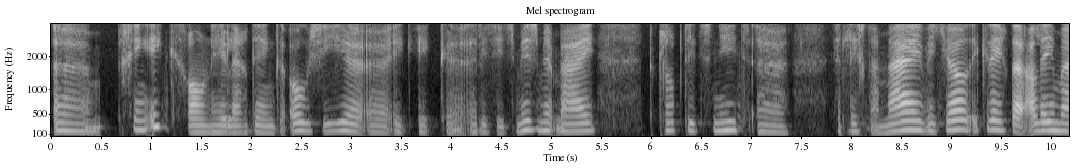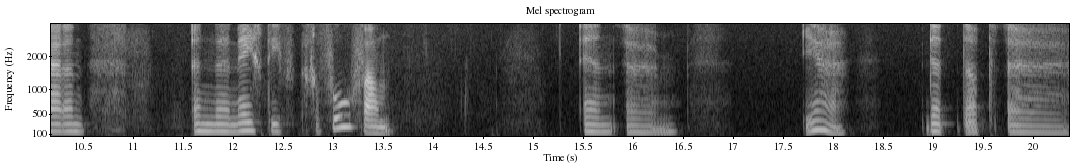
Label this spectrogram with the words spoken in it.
uh, ging ik gewoon heel erg denken: oh, zie je, uh, ik, ik, uh, er is iets mis met mij, er klopt iets niet, het ligt aan mij, weet je wel. Ik kreeg daar alleen maar een, een negatief gevoel van. En um, ja, dat, dat, uh,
